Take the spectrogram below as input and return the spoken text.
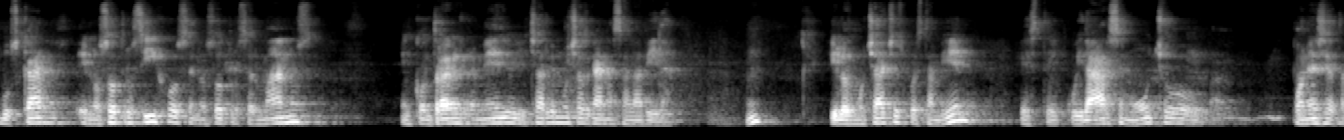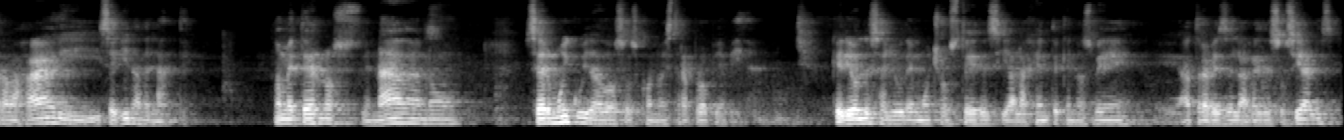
buscar en los otros hijos, en los otros hermanos, encontrar el remedio y echarle muchas ganas a la vida. Y los muchachos, pues también, este, cuidarse mucho, ponerse a trabajar y seguir adelante. No meternos en nada, no ser muy cuidadosos con nuestra propia vida. Que Dios les ayude mucho a ustedes y a la gente que nos ve eh, a través de las redes sociales.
